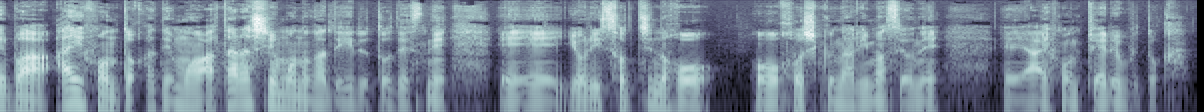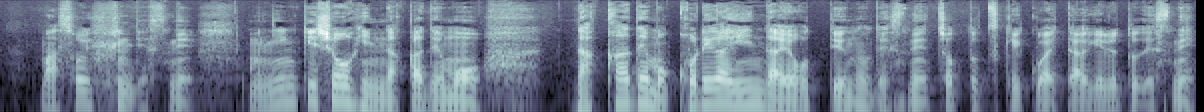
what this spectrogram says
えば iPhone とかでも新しいものが出るとですね、えー、よりそっちの方欲しくなりますよね。えー、iPhone 12とか。まあそういうふうにですね、人気商品の中でも、中でもこれがいいんだよっていうのをですね、ちょっと付け加えてあげるとですね、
